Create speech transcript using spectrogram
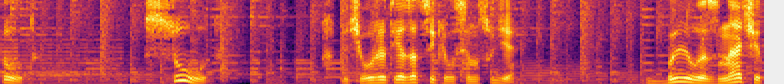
Суд. Суд! До чего же это я зациклился на суде? Было, значит,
